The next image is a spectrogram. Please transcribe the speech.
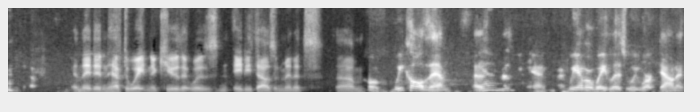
and they didn't have to wait in a queue that was 80,000 minutes. Um, oh, we call them as, yeah. as we can. We have our wait list and we work down it.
